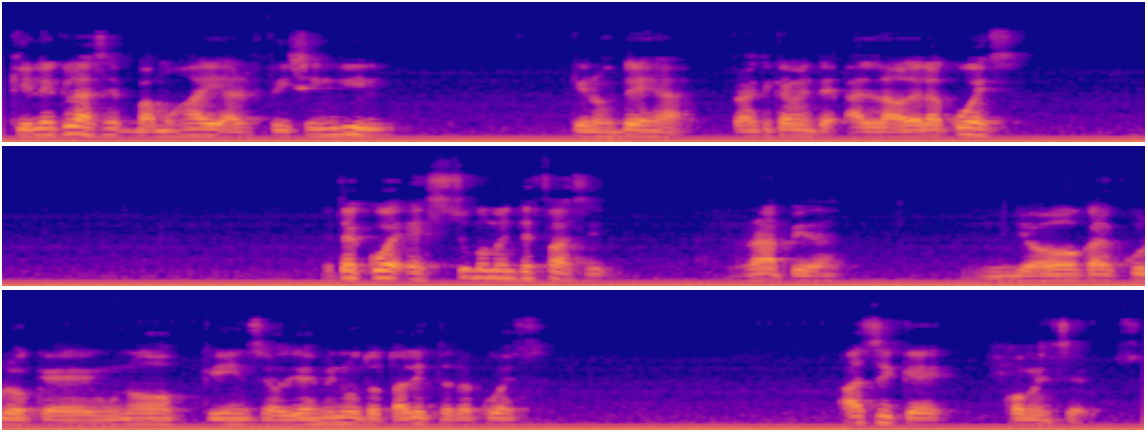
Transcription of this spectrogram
skill de clase vamos a ir al Fishing Guild que nos deja prácticamente al lado de la quest. Esta quest es sumamente fácil, rápida. Yo calculo que en unos 15 o 10 minutos está lista la quest. Así que comencemos.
